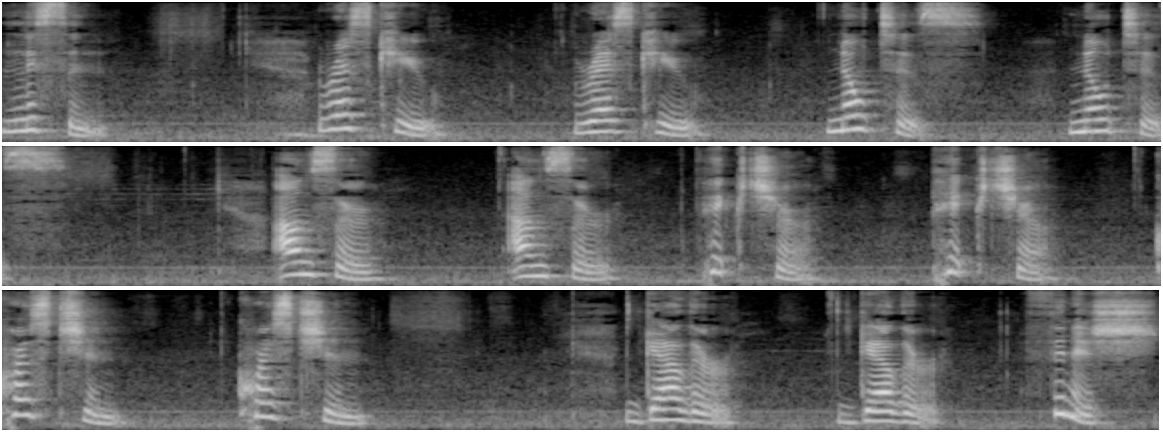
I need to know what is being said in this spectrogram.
listen. Rescue, rescue. Notice, notice. Answer, answer. Picture, picture. Question, question. Gather, gather. Finish,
